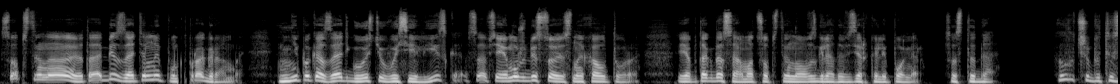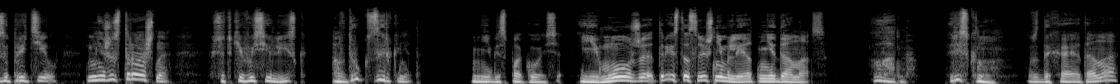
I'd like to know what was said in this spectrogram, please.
Собственно, это обязательный пункт программы. Не показать гостю Василиска — совсем уж бессовестная халтура. Я бы тогда сам от собственного взгляда в зеркале помер. Со стыда. Лучше бы ты запретил. Мне же страшно. Все-таки Василиск. А вдруг зыркнет? Не беспокойся, ему уже триста с лишним лет не до нас. Ладно, рискну, вздыхает она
